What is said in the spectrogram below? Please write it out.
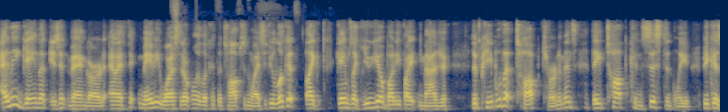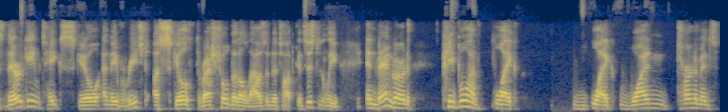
any game that isn't Vanguard, and I think maybe West, I don't really look at the tops in West. If you look at like games like Yu-Gi-Oh, Buddyfight, and Magic, the people that top tournaments, they top consistently because their game takes skill and they've reached a skill threshold that allows them to top consistently. In Vanguard, people have like like won tournaments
